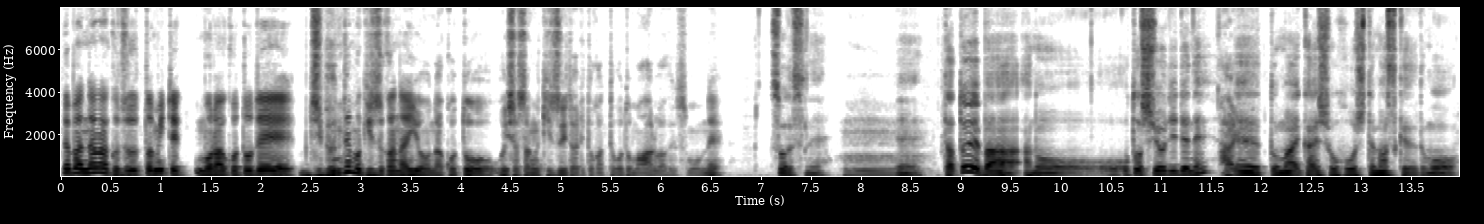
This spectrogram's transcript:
やっぱ長くずっと見てもらうことで自分でも気づかないようなことをお医者さんが気づいたりとかってこともあるわけですもんね。そうですね。えー、例えばあのお年寄りでね、はい、えーと、毎回処方してますけれども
